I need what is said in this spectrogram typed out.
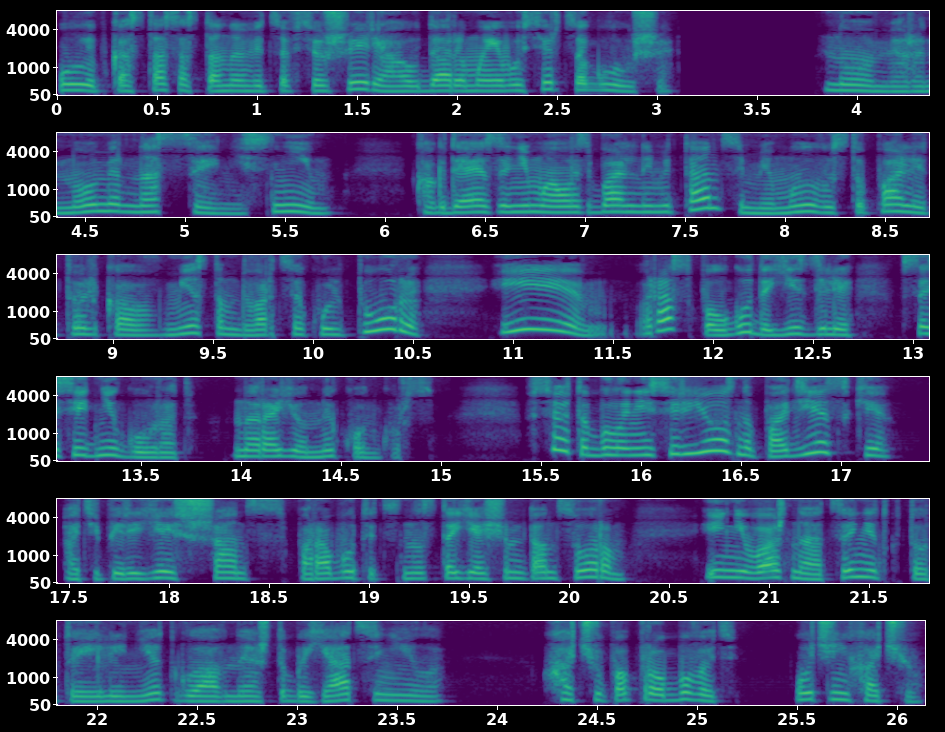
Улыбка Стаса становится все шире, а удары моего сердца глуше. Номер, номер на сцене, с ним. Когда я занималась бальными танцами, мы выступали только в местном дворце культуры и раз в полгода ездили в соседний город на районный конкурс. Все это было несерьезно, по-детски, а теперь есть шанс поработать с настоящим танцором, и неважно, оценит кто-то или нет, главное, чтобы я оценила. Хочу попробовать, очень хочу.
